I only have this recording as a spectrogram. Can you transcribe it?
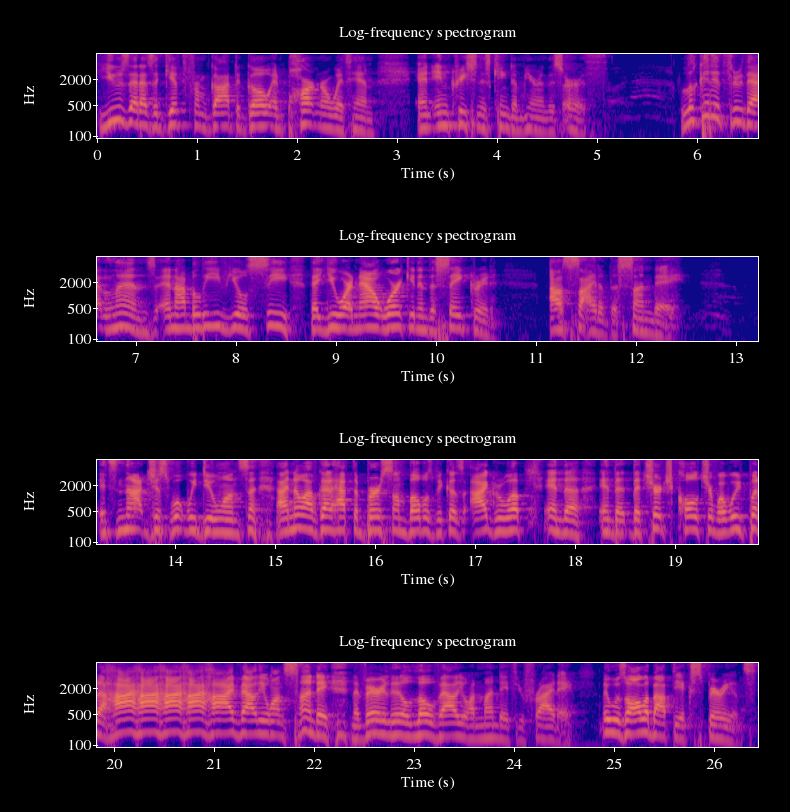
use that as a gift from God to go and partner with Him and increase in His kingdom here on this earth. Look at it through that lens, and I believe you'll see that you are now working in the sacred outside of the Sunday. It's not just what we do on Sunday. I know I've got to have to burst some bubbles because I grew up in the in the, the church culture where we put a high, high, high, high, high value on Sunday and a very little low value on Monday through Friday. It was all about the experience.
